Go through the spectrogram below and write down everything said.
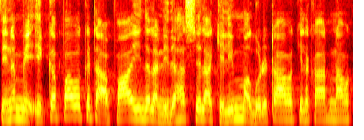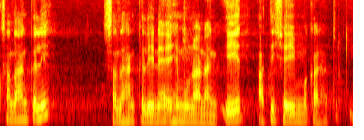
එනම් මේ එක පවකට අපායිඉඳලා නිදහස් වෙලා කෙලින්ම ගොඩටාව කියල කාරණාවක් සඳහන් කළේ සඳහන් කළේ නෑ එහෙම උනානං ඒත් අතිශයිම්ම කළහතුරකි.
